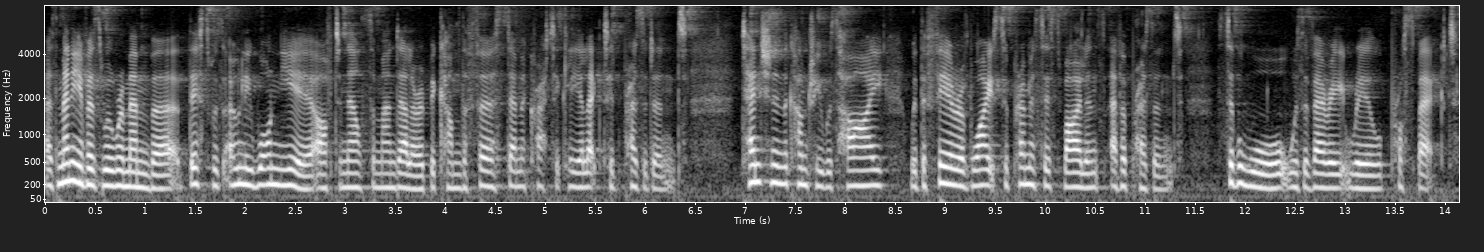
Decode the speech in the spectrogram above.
As many of us will remember, this was only one year after Nelson Mandela had become the first democratically elected president. Tension in the country was high, with the fear of white supremacist violence ever present. Civil war was a very real prospect.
